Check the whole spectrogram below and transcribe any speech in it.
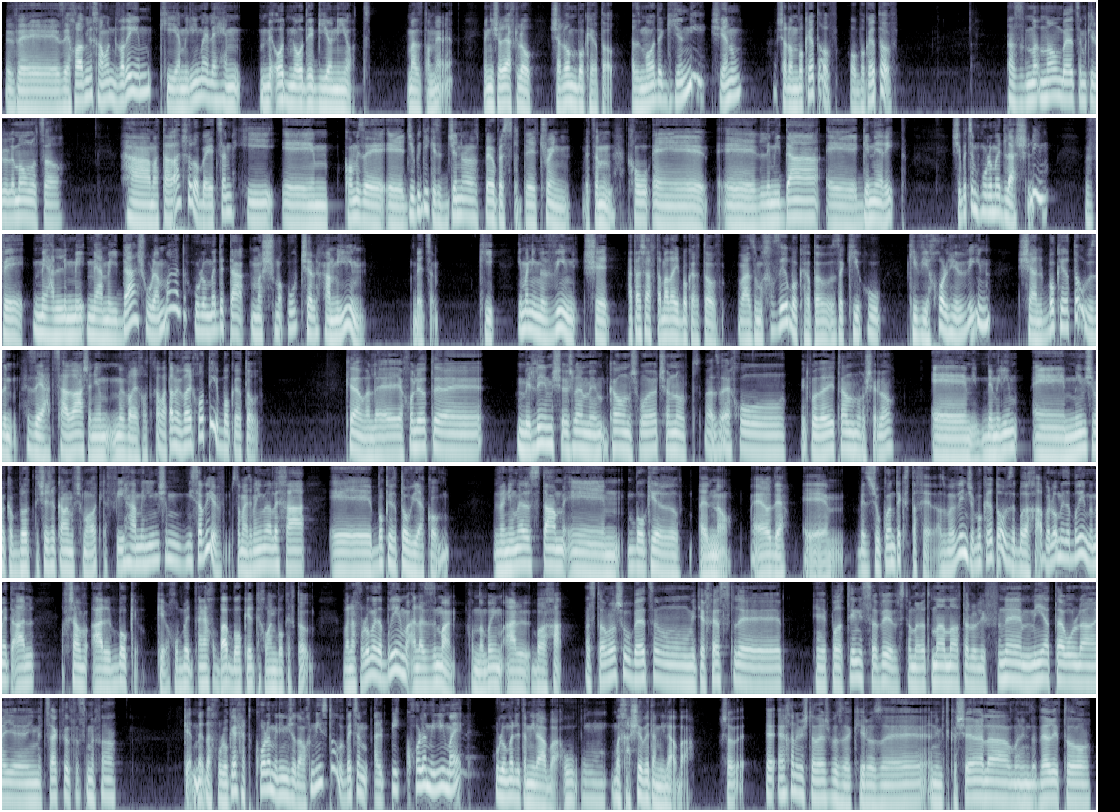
וזה יכול להביא לך המון דברים, כי המילים האלה הן מאוד מאוד הגיוניות. מה זאת אומרת? ואני שולח לו שלום בוקר טוב, אז מאוד הגיוני שיהיה לנו שלום בוקר טוב, או בוקר טוב. אז מה, מה הוא בעצם, כאילו, למה הוא נוצר? המטרה שלו בעצם היא, אה, קוראים לזה אה, GPT, כי זה General Purpose אה, Training, בעצם אנחנו אה, אה, למידה אה, גנרית, שבעצם הוא לומד להשלים, ומהמידע שהוא למד, הוא לומד את המשמעות של המילים, בעצם. כי אם אני מבין שאתה שלחת אמרת לי בוקר טוב, ואז הוא מחזיר בוקר טוב, זה כי הוא כביכול הבין שעל בוקר טוב זה, זה הצהרה שאני מברך אותך, ואתה מברך אותי בוקר טוב. כן, אבל אה, יכול להיות אה, מילים שיש להם אה, כמה משמעויות שונות. אז איך הוא מתמודד איתם או שלא? אה, במילים, אה, מילים שמקבלות, שיש לו כמה משמעויות לפי המילים שמסביב. זאת אומרת, אני אומר לך, אה, בוקר טוב יעקב, ואני אומר סתם אה, בוקר, אני לא, לא יודע, באיזשהו קונטקסט אחר, אז הוא מבין שבוקר טוב זה ברכה, ולא מדברים באמת על, עכשיו על בוקר. כאילו, אנחנו, אנחנו בבוקר, ככה אומרים בוקר טוב, ואנחנו לא מדברים על הזמן, אנחנו מדברים על ברכה. אז אתה אומר שהוא בעצם הוא מתייחס לפרטים מסביב, זאת אומרת, מה אמרת לו לפני, מי אתה אולי, אה, אם הצגת את עצמך. כן, בטח, הוא לוקח את כל המילים שאתה מכניס אותו, ובעצם על פי כל המילים האלה, הוא לומד את המילה הבאה, הוא, הוא מחשב את המילה הבאה. עכשיו, איך אני משתמש בזה? כאילו, זה... אני מתקשר אליו, אני מדבר איתו.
